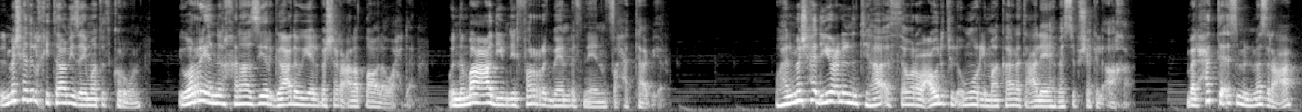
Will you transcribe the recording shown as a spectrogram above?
المشهد الختامي زي ما تذكرون يوري أن الخنازير قاعدة ويا البشر على طاولة واحدة وأنه ما عاد يمدي نفرق بين الاثنين إن صح التعبير. وهالمشهد يعلن انتهاء الثورة وعودة الأمور لما كانت عليه بس بشكل آخر. بل حتى اسم المزرعة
